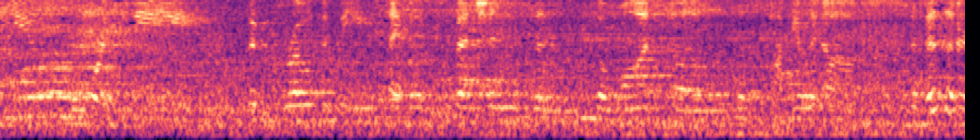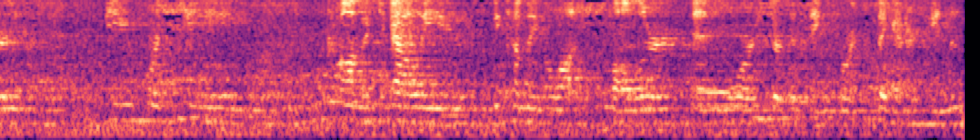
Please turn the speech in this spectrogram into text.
do you foresee the growth of these type of conventions and the want of the popula- um, the visitors? Do you foresee comic alleys becoming a lot smaller and more servicing towards big entertainment?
